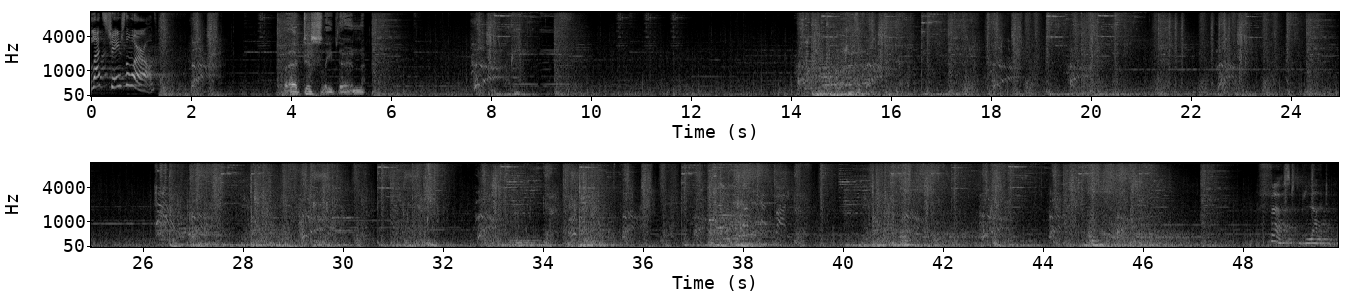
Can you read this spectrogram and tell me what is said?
Let's change the world. Back to sleep then. First blood.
